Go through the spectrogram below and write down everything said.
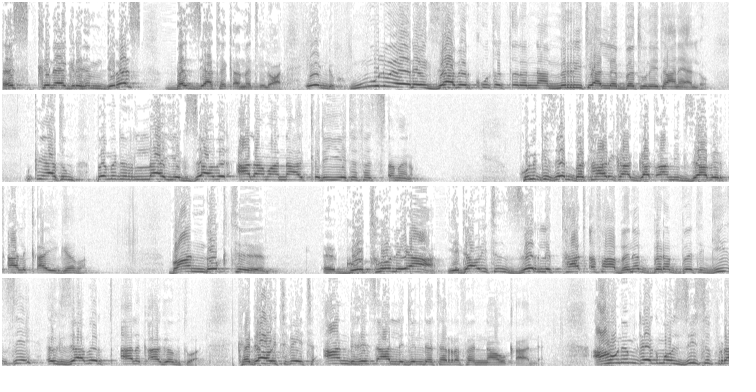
እስክነግርህም ድረስ በዚያ ተቀመጥ ይለዋል። ይህ እንዲሁ ሙሉ የሆነ የእግዚአብሔር ቁጥጥርና ምሪት ያለበት ሁኔታ ነው ያለው። ምክንያቱም በምድር ላይ የእግዚአብሔር ዓላማና ዕቅድ እየተፈጸመ ነው። ሁልጊዜም በታሪክ አጋጣሚ እግዚአብሔር ጣልቃ ይገባል። በአንድ ወቅት ጎቶሊያ የዳዊትን ዘር ልታጠፋ በነበረበት ጊዜ እግዚአብሔር ጣልቃ ገብቷል። ከዳዊት ቤት አንድ ሕፃን ልጅ እንደተረፈ እናውቃለን። አሁንም ደግሞ እዚህ ስፍራ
